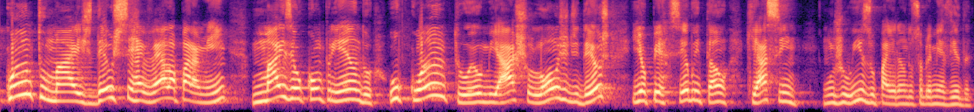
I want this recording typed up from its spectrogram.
quanto mais Deus se revela para mim, mais eu compreendo o quanto eu me acho longe de Deus e eu percebo então que há sim um juízo pairando sobre a minha vida.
